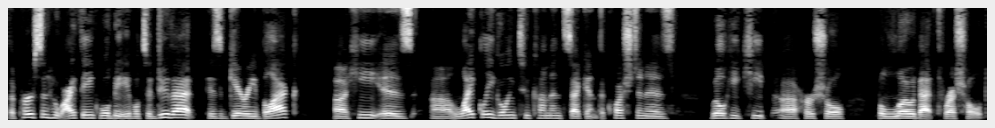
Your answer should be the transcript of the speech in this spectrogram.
The person who I think will be able to do that is Gary Black. Uh, he is uh, likely going to come in second. The question is, will he keep uh, Herschel below that threshold?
